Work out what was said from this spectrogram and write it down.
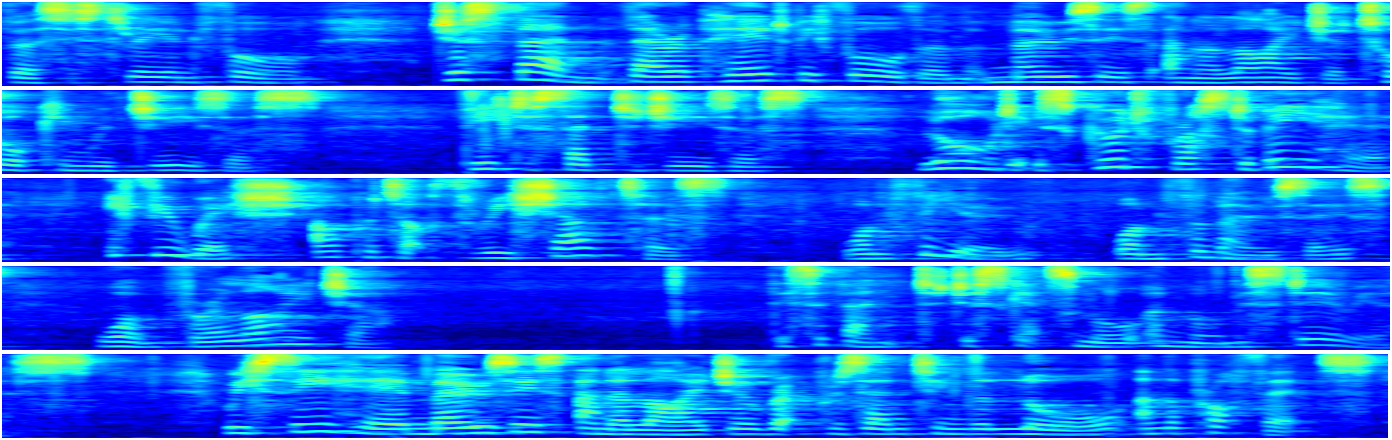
Verses 3 and 4. Just then there appeared before them Moses and Elijah talking with Jesus. Peter said to Jesus, Lord, it is good for us to be here. If you wish, I'll put up three shelters one for you, one for Moses, one for Elijah. This event just gets more and more mysterious. We see here Moses and Elijah representing the law and the prophets.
